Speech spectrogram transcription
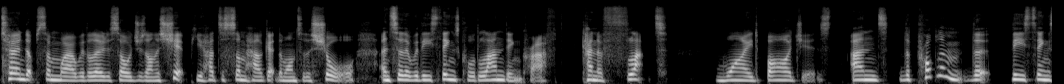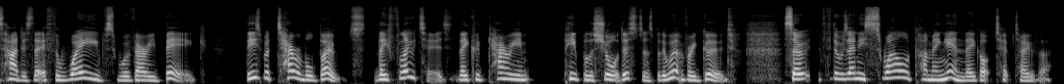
turned up somewhere with a load of soldiers on a ship, you had to somehow get them onto the shore. And so there were these things called landing craft, kind of flat wide barges. And the problem that these things had is that if the waves were very big, these were terrible boats. They floated, they could carry people a short distance, but they weren't very good. So if there was any swell coming in, they got tipped over.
